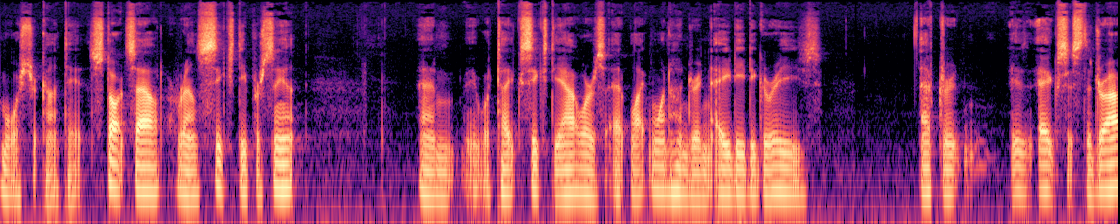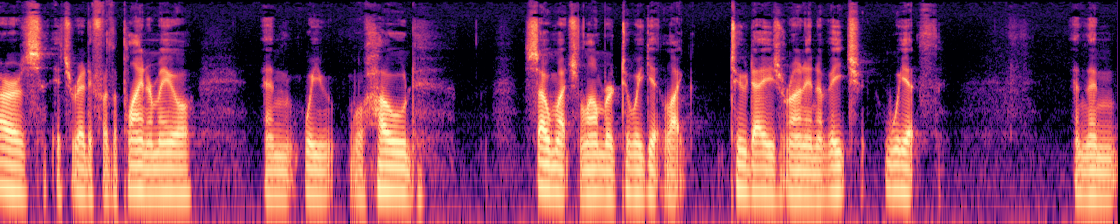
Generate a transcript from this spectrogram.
moisture content. It starts out around 60%, and it will take 60 hours at like 180 degrees. After it, it exits the dryers, it's ready for the planer mill, and we will hold so much lumber till we get like two days running of each width. And then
